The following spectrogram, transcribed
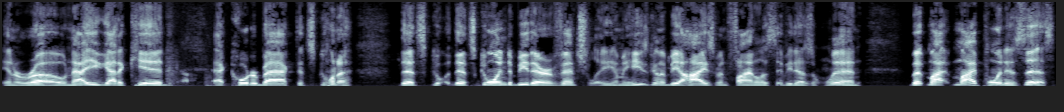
in a row. Now you got a kid at quarterback that's going to that's that's going to be there eventually. I mean, he's going to be a Heisman finalist if he doesn't win. But my my point is this:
